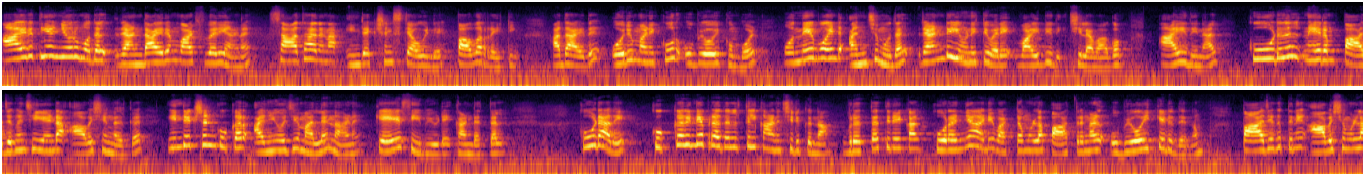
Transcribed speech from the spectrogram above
ആയിരത്തി അഞ്ഞൂറ് മുതൽ രണ്ടായിരം വാട്ട്സ് വരെയാണ് സാധാരണ ഇൻഡക്ഷൻ സ്റ്റൗവിന്റെ പവർ റേറ്റിംഗ്. അതായത് ഒരു മണിക്കൂർ ഉപയോഗിക്കുമ്പോൾ ഒന്നേ പോയിന്റ് അഞ്ച് മുതൽ രണ്ട് യൂണിറ്റ് വരെ വൈദ്യുതി ചിലവാകും. ആയതിനാൽ കൂടുതൽ നേരം പാചകം ചെയ്യേണ്ട ആവശ്യങ്ങൾക്ക് ഇൻഡക്ഷൻ കുക്കർ അനുയോജ്യമല്ലെന്നാണ് കെ എസ് കണ്ടെത്തൽ. കൂടാതെ കുക്കറിന്റെ പ്രതലത്തിൽ കാണിച്ചിരിക്കുന്ന വൃത്തത്തിനേക്കാൾ കുറഞ്ഞ അടി വട്ടമുള്ള പാത്രങ്ങൾ ഉപയോഗിക്കരുതെന്നും പാചകത്തിന് ആവശ്യമുള്ള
